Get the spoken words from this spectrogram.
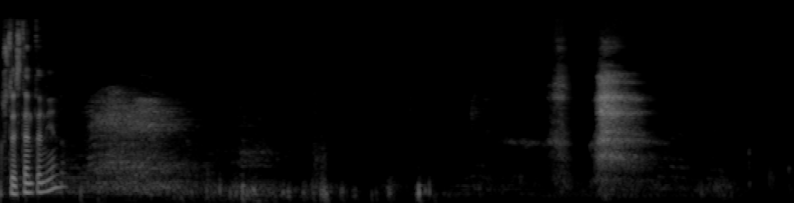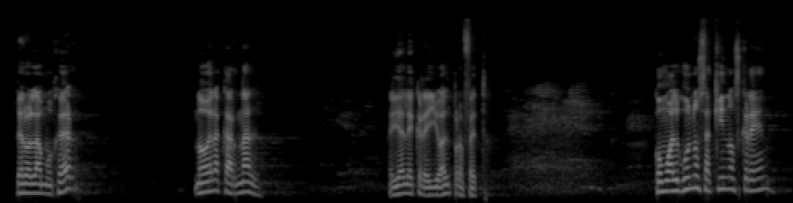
¿Usted está entendiendo? Pero la mujer no era carnal. Ella le creyó al profeta. Como algunos aquí nos creen,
